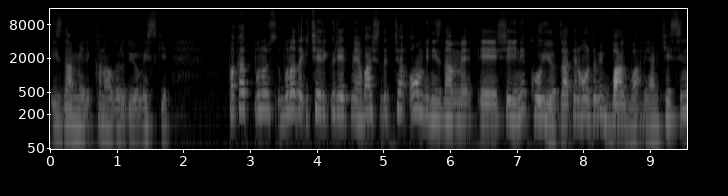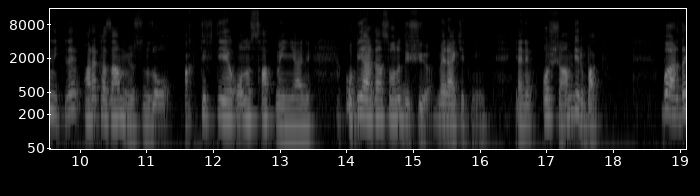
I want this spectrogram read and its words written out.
izlenmelik kanalları diyorum eski. Fakat bunu buna da içerik üretmeye başladıkça 10.000 izlenme e, şeyini koyuyor. Zaten orada bir bug var. Yani kesinlikle para kazanmıyorsunuz. O aktif diye onu satmayın yani. O bir yerden sonra düşüyor. Merak etmeyin. Yani o şu an bir bug. Bu arada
